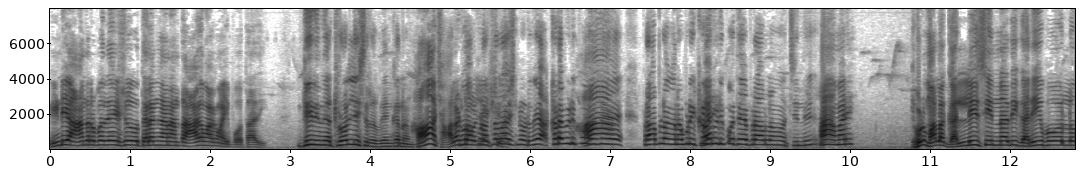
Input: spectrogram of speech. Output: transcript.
ఇండియా ఆంధ్రప్రదేశ్ తెలంగాణ అంతా ఆగమాగం అయిపోతుంది దీని మీద ట్రోల్ చేసారు వెంకన్న చాలా ట్రోల్ అట్లా చేశారు. రాసినోడివి అక్కడ విడిపోతే ప్రాబ్లం కానప్పుడు ఇక్కడ విడిపోతే ప్రాబ్లం వచ్చింది. ఆ, మరి? ఇప్పుడు మళ్ళీ గల్లీ సిన్నది గరీబోళ్ళు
